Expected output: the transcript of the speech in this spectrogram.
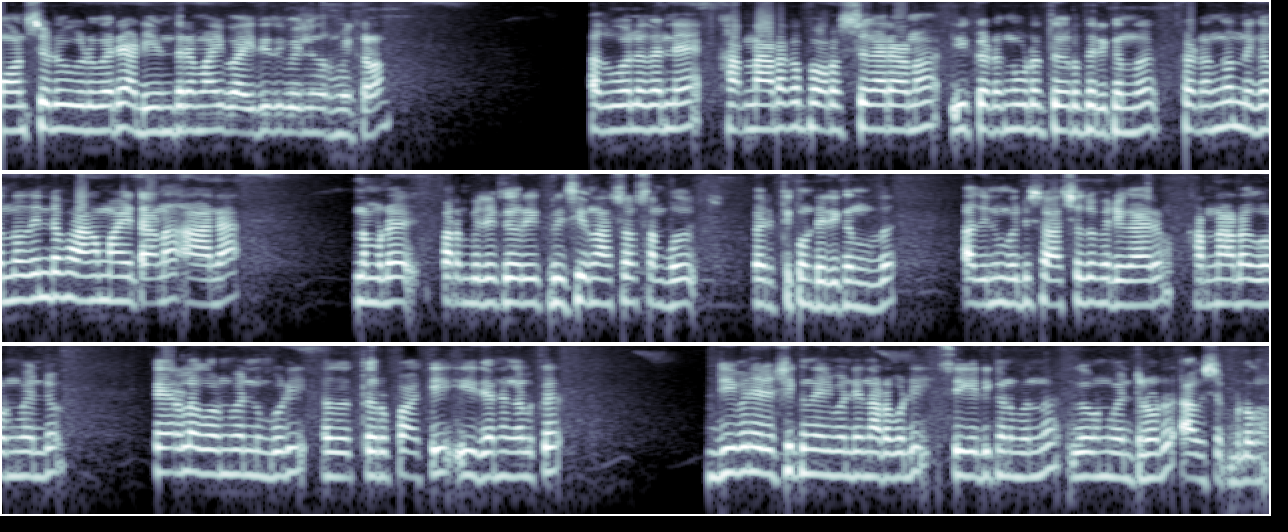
മോൺസിയുടെ വീട് വരെ അടിയന്തരമായി വൈദ്യുതി വേലി നിർമ്മിക്കണം. അതുപോലെ തന്നെ കർണാടക ഫോറസ്റ്റുകാരാണ് ഈ കിടങ്ങ് ഇവിടെ തീർത്തിരിക്കുന്നത്. കിടങ്ങ് നികന്നതിന്റെ ഭാഗമായിട്ടാണ് ആന നമ്മുടെ പറമ്പിൽ കയറി കൃഷിനാശം സംഭവ വരുത്തിക്കൊണ്ടിരിക്കുന്നത്. അതിനും ഒരു ശാശ്വത പരിഹാരം കർണാടക ഗവൺമെന്റും കേരള ഗവൺമെന്റും കൂടി അത് തീർപ്പാക്കി ഈ ജനങ്ങൾക്ക് ജീവനെ രക്ഷിക്കുന്നതിന് വേണ്ടി നടപടി സ്വീകരിക്കണമെന്ന് ഗവൺമെന്റിനോട് ആവശ്യപ്പെടുന്നു.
